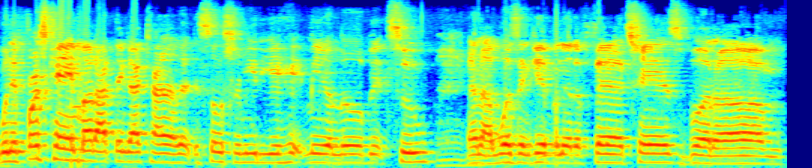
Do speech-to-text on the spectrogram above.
When it first came out, I think I kind of let the social media hit me a little bit too, mm-hmm. and I wasn't giving it a fair chance. But um,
